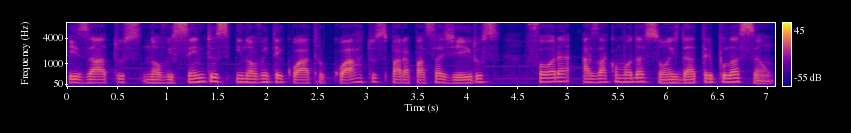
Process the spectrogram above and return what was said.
exatos 994 quartos para passageiros, fora as acomodações da tripulação.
